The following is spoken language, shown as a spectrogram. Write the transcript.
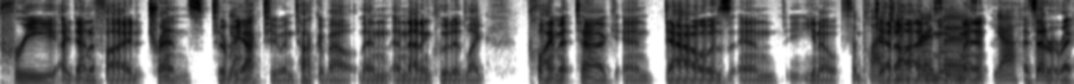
pre identified trends to Yeah. react to and talk about. And, and that included like climate tech and DAOs and you know Supply chain Jedi movement, Yeah. et cetera, Right.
